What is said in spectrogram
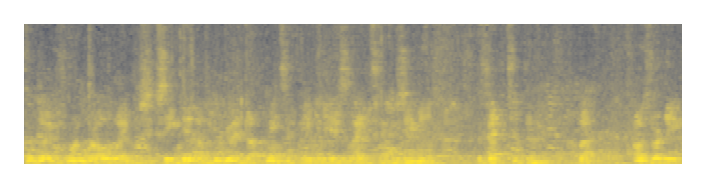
for those one role where you succeeded and you end up meeting people years later because you Mhm. affected them. But I was wondering,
